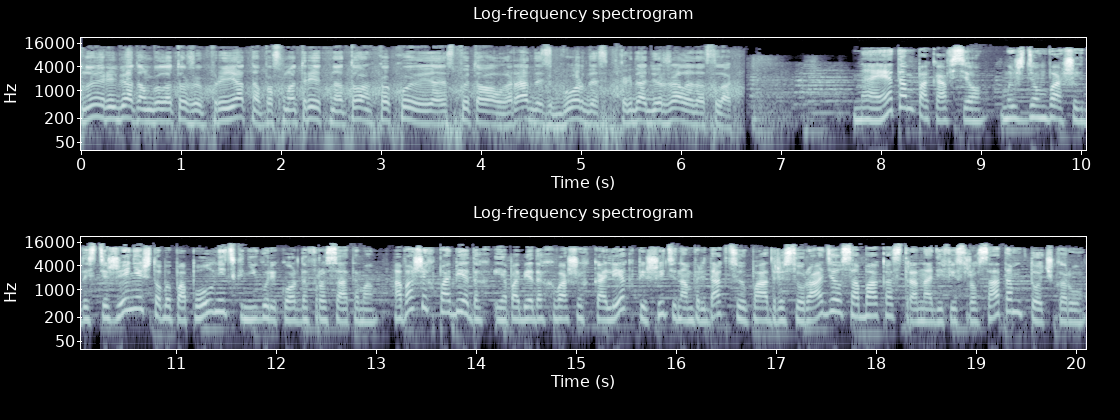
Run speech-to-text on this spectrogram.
Ну и ребятам было тоже приятно посмотреть на то, какую я испытывал радость, гордость, когда держал этот флаг. На этом пока все. Мы ждем ваших достижений, чтобы пополнить книгу рекордов Росатома. О ваших победах и о победах ваших коллег пишите нам в редакцию по адресу радиособака страна ру.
